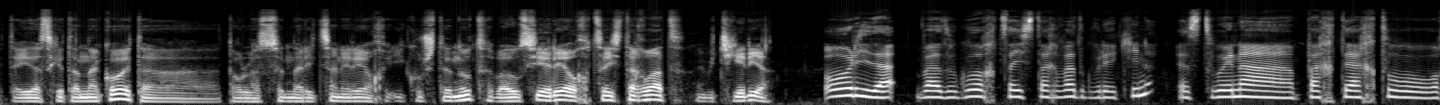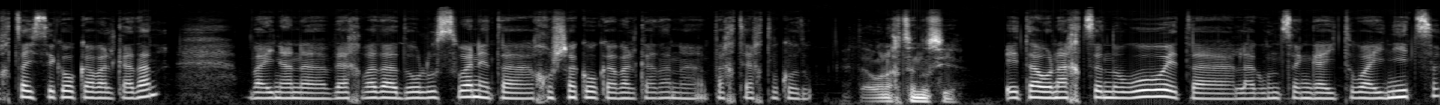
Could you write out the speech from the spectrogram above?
Eta idazketan dako, eta taula zuzendaritzen ere hor ikusten dut, baduzi ere hortzaiztar bat, bitxikeria. Hori da, badugu hortzaiztar bat gurekin, ez duena parte hartu hortzaizeko kabalkadan, baina behar bada dolu zuen eta josako kabalkadan parte hartuko du. Eta onartzen duzie? Eta onartzen dugu eta laguntzen gaitu hainitz.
